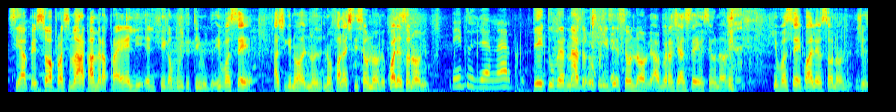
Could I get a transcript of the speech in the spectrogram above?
se a pessoa aproximar a câmera para ele, ele fica muito tímido. E você? Acho que não, não, não falaste seu nome. Qual é seu nome? Tito Bernardo. Tito Bernardo. Eu não conhecia seu nome. Agora já sei o seu nome. E você? Qual é o seu nome? Ju-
